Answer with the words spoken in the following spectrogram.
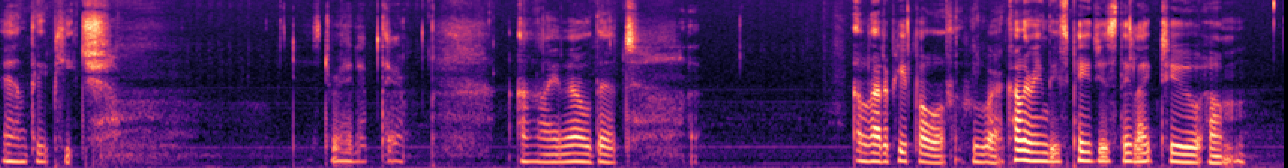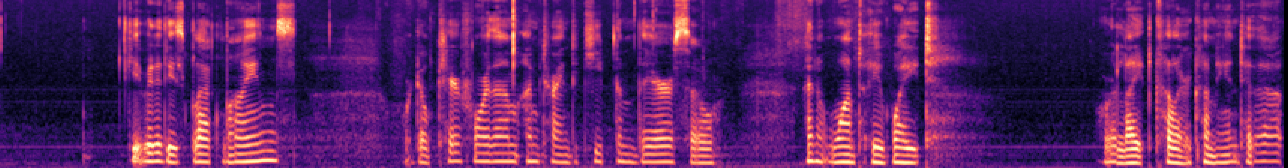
and the peach. Just right up there. I know that a lot of people who are coloring these pages, they like to um, get rid of these black lines or don't care for them. I'm trying to keep them there, so I don't want a white or light color coming into that.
